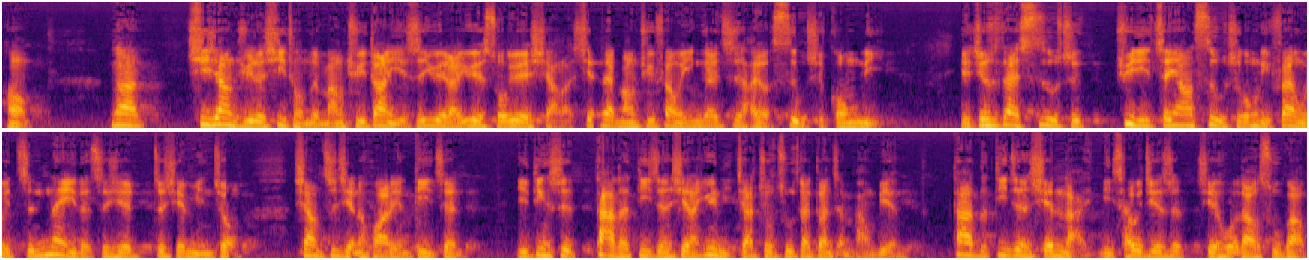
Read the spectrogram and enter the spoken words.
哦，那气象局的系统的盲区当然也是越来越缩越小了，现在盲区范围应该是还有四五十公里。也就是在四五十距离震央四五十公里范围之内的这些这些民众，像之前的花莲地震，一定是大的地震先来，因为你家就住在断层旁边，大的地震先来，你才会接受接获到速报，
